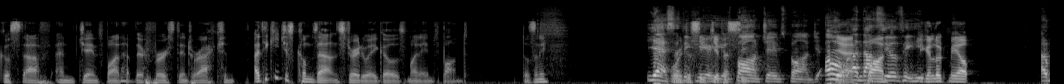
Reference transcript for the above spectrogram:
Gustav and James Bond have their first interaction. I think he just comes out and straight away goes, "My name's Bond," doesn't he? Yes, Or I think does he here give a go, se- Bond, James Bond. Oh, yeah, and that's Bond, the other thing. He, you can look me up. Uh,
